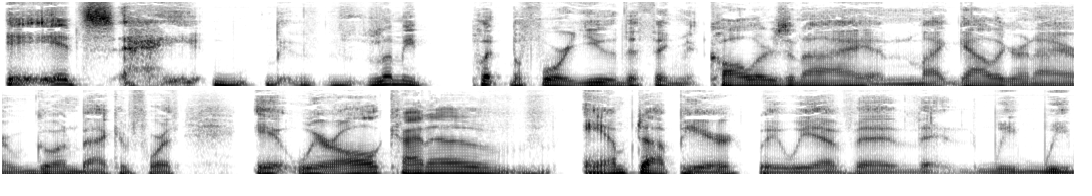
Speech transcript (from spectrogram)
It's let me put before you the thing that callers and I and Mike Gallagher and I are going back and forth. It, we're all kind of amped up here. We we have uh, we we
